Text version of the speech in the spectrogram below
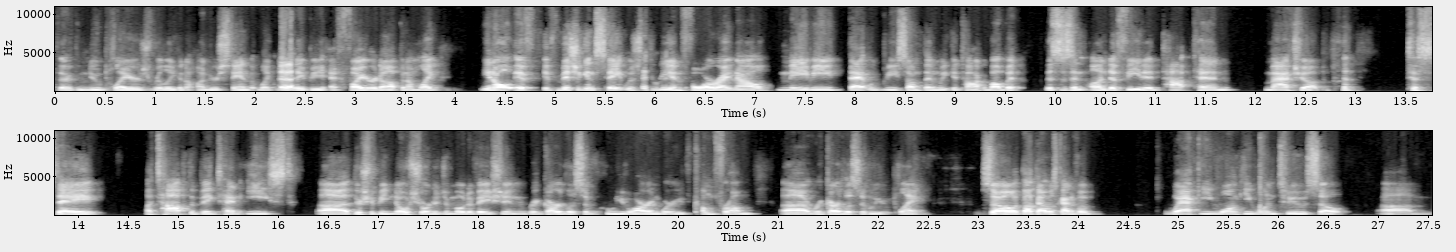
the new players really going to understand that? Like, will they be fired up? And I'm like, you know, if if Michigan State was three and four right now, maybe that would be something we could talk about. But this is an undefeated top ten matchup to stay atop the Big Ten East. Uh, there should be no shortage of motivation, regardless of who you are and where you've come from, uh, regardless of who you're playing. So I thought that was kind of a wacky, wonky one too. So, um,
